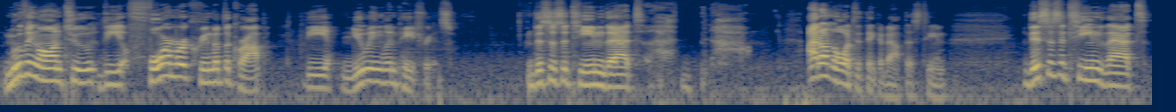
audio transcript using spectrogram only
Moving on to the former cream of the crop, the New England Patriots this is a team that I don't know what to think about this team. This is a team that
